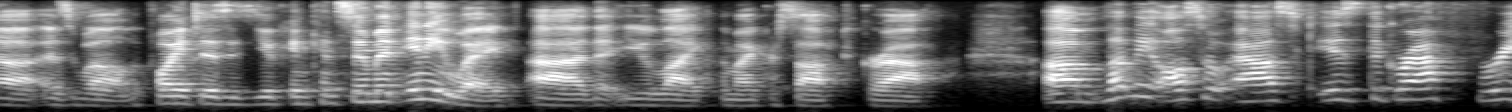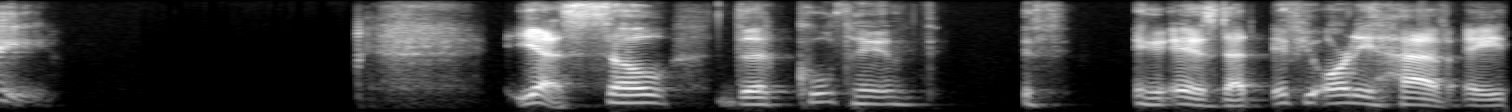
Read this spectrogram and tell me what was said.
uh, as well. The point is, is you can consume it any way uh, that you like, the Microsoft Graph. Um, let me also ask, is the graph free? Yes. So the cool thing is that if you already have a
